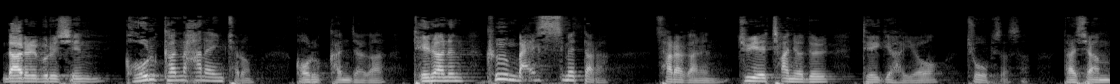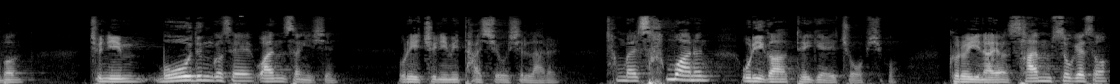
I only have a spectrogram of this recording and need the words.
나를 부르신 거룩한 하나님처럼 거룩한 자가 되라는 그 말씀에 따라 살아가는 주의 자녀들 되게 하여 주옵소서. 다시 한번 주님 모든 것의 완성이신 우리 주님이 다시 오실 날을 정말 사모하는 우리가 되게 해 주옵시고 그로 인하여 삶 속에서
